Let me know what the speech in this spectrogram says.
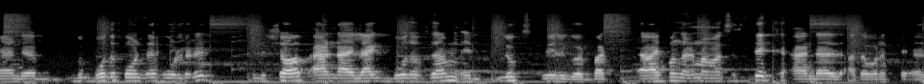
and uh, both the phones i folded it in the shop and i like both of them. It looks really good but uh, iphone 11 Pro max is thick and uh, other one is uh,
